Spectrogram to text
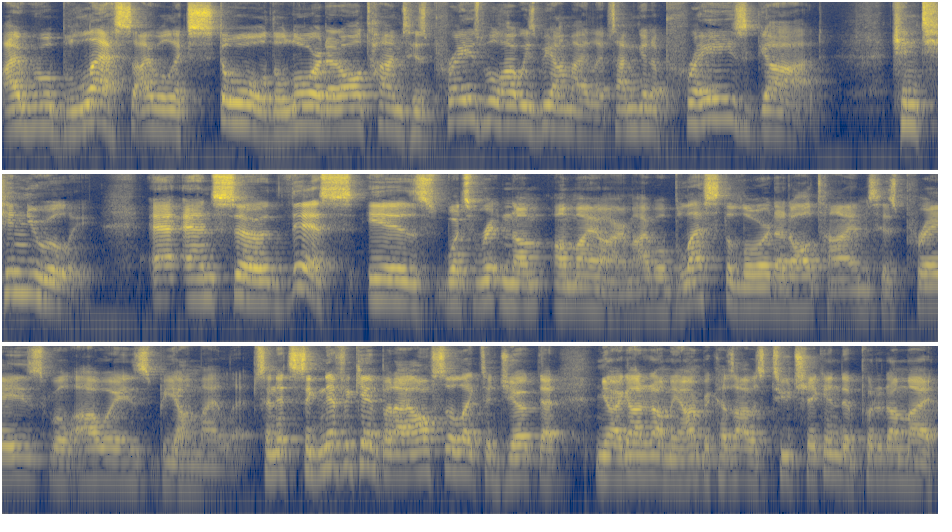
I will bless, I will extol the Lord at all times. His praise will always be on my lips. I'm going to praise God continually. And so this is what's written on, on my arm. I will bless the Lord at all times. His praise will always be on my lips. And it's significant, but I also like to joke that, you know, I got it on my arm because I was too chicken to put it on my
